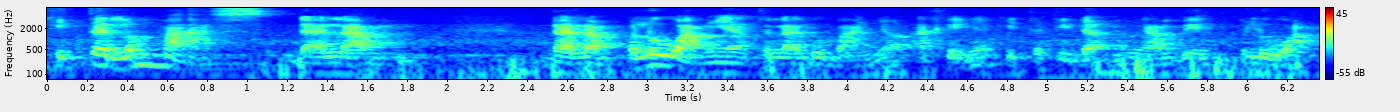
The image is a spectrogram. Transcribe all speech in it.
kita lemas dalam dalam peluang yang terlalu banyak akhirnya kita tidak mengambil peluang.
